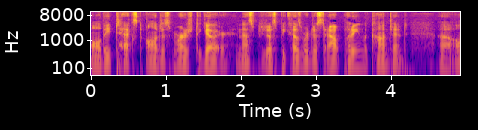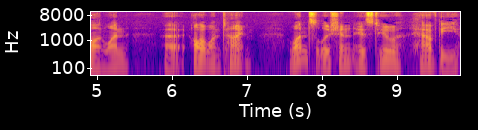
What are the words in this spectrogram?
all the text all just merged together, and that's just because we're just outputting the content uh, all in one uh, all at one time. One solution is to have the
